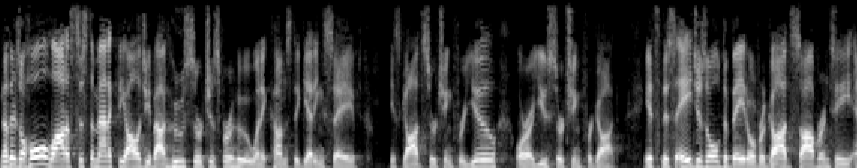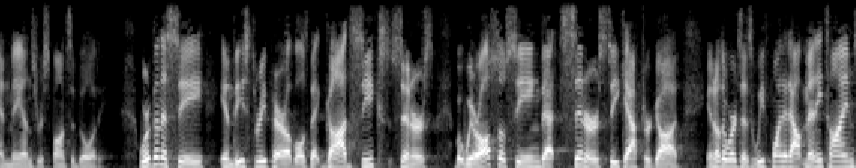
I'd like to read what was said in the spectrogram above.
Now, there's a whole lot of systematic theology about who searches for who when it comes to getting saved. Is God searching for you, or are you searching for God? It's this ages old debate over God's sovereignty and man's responsibility. We're going to see in these three parables that God seeks sinners but we're also seeing that sinners seek after God. In other words, as we've pointed out many times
